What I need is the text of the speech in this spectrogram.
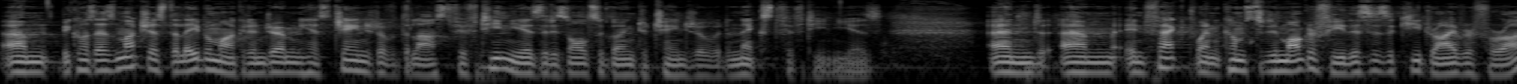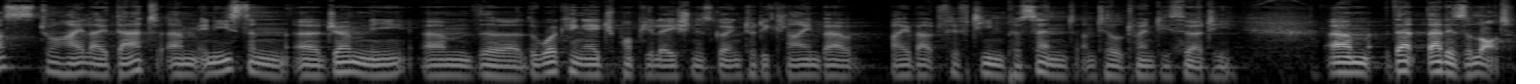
Um, because as much as the labor market in Germany has changed over the last 15 years, it is also going to change over the next 15 years. And um, in fact, when it comes to demography, this is a key driver for us to highlight that. Um, in eastern uh, Germany, um, the, the working age population is going to decline by, by about 15% until 2030. Um, that, that is a lot.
